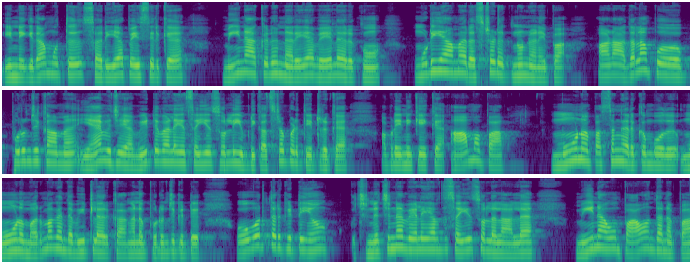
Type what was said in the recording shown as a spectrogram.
இன்றைக்கி தான் முத்து சரியாக பேசியிருக்க. மீனாக்குன்னு நிறையா வேலை இருக்கும். முடியாமல் ரெஸ்ட் எடுக்கணும்னு நினைப்பா. ஆனால் அதெல்லாம் பு புரிஞ்சிக்காம ஏன் விஜயா வீட்டு வேலையை செய்ய சொல்லி இப்படி கஷ்டப்படுத்திட்டு இருக்க? அப்படின்னு கேட்க ஆமாப்பா மூணு பசங்க இருக்கும்போது மூணு மருமக இந்த வீட்டில் இருக்காங்கன்னு புரிஞ்சுக்கிட்டு ஒவ்வொருத்தர்கிட்டையும் சின்ன சின்ன வேலையாவது செய்ய சொல்லலாம்ல. மீனாவும் பாவம் தானப்பா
